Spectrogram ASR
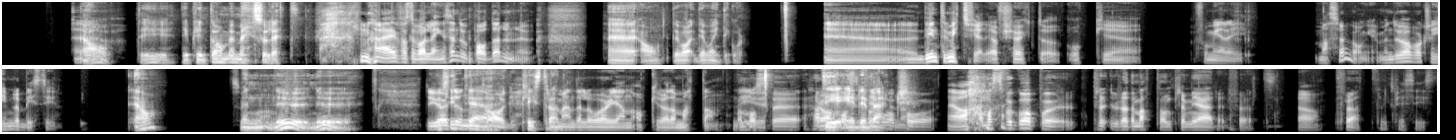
Eh, Ja, det, ni blir inte av med mig så lätt. Nej, fast det var länge sedan du poddade nu. Eh, ja, det var, det var inte igår. Eh, det är inte mitt fel. Jag har försökt att och, eh, få med dig massor av gånger. Men du har varit så himla busy. Ja, Så men nu, nu, du gör ett undantag klistrad. Mandalorian och röda mattan. Det Man är ju- måste, han, Det är måste det få värt. gå på, Ja, han måste få gå på Röda mattan-premiärer för att, ja, för att precis.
